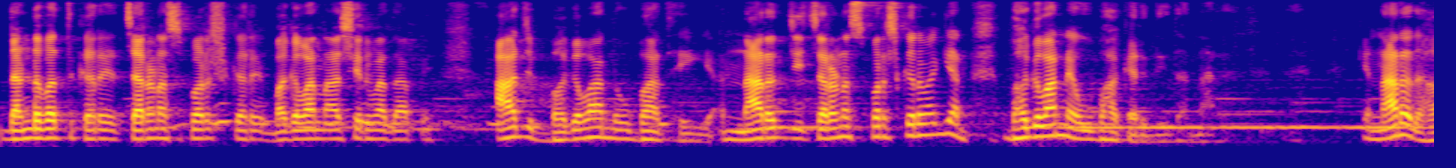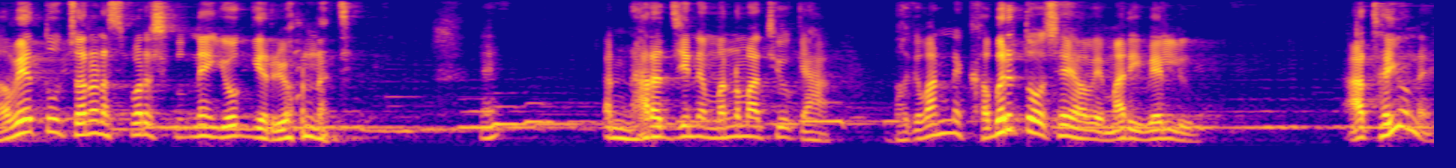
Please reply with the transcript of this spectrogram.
દંડવત કરે, ચરણ સ્પર્શ કરે ભગવાન આશીર્વાદ આપે. આજ ભગવાન ઊભા થઈ ગયા. નારદજી ચરણ સ્પર્શ કરવા ગયા ને, ભગવાનને ઊભા કરી દીધા નારદ. કે નારદ, હવે તું ચરણ સ્પર્શ ને યોગ્ય રહ્યો નથી. હે? અને નારદજીને મનમાં થયું કે હા, ભગવાનને ખબર તો છે હવે મારી વેલ્યુ. આ થયું ને?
